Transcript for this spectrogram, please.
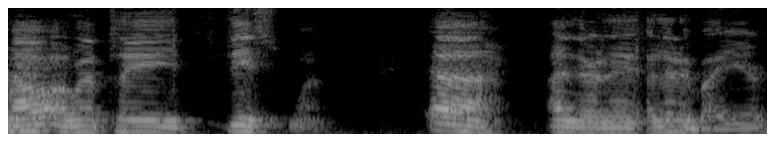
Now I'm gonna play this one. Uh, I learned it, I learned it by ear.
